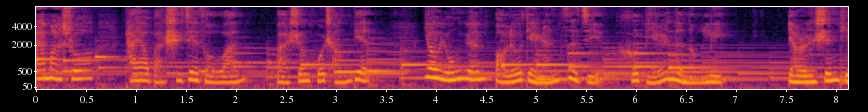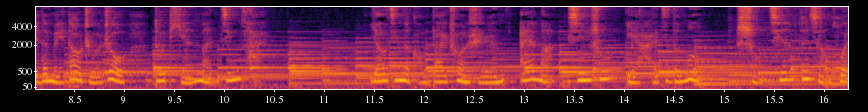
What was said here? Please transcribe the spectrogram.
艾玛说：“她要把世界走完，把生活尝遍，要永远保留点燃自己和别人的能力，要让身体的每道褶皱都填满精彩。”妖精的口袋创始人艾玛新书《野孩子的梦》首签分享会。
